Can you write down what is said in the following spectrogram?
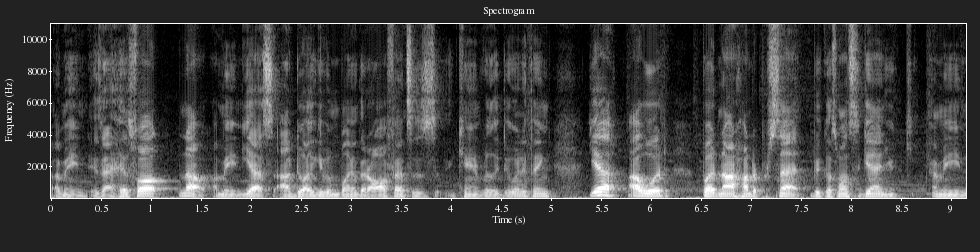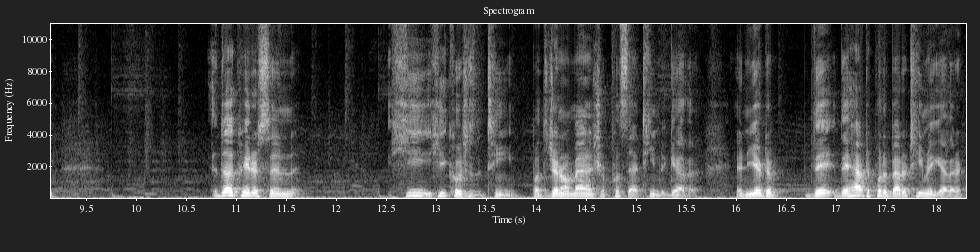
I mean, is that his fault? No. I mean, yes. I, do I give him blame that our offenses can't really do anything? Yeah, I would, but not 100% because once again, you. I mean, Doug Pederson, he he coaches the team, but the general manager puts that team together, and you have to. They they have to put a better team together.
